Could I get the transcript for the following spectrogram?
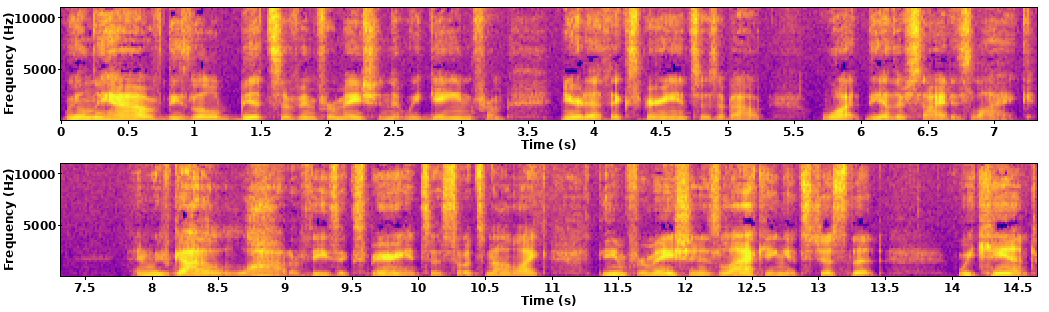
We only have these little bits of information that we gain from near death experiences about what the other side is like. And we've got a lot of these experiences, so it's not like the information is lacking. It's just that we can't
